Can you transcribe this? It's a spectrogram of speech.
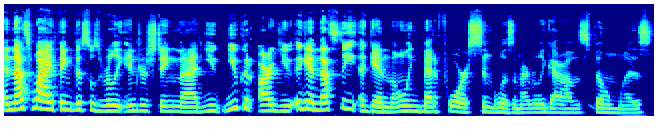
And that's why I think this was really interesting that you you could argue again, that's the again, the only metaphor or symbolism I really got out of this film was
